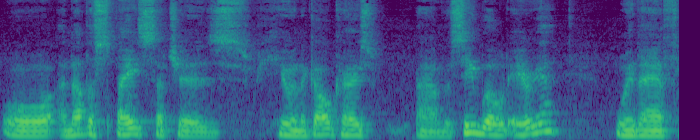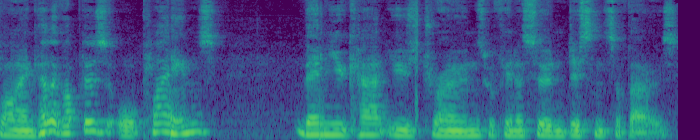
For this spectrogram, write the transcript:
or another space such as here on the Gold Coast, um, the SeaWorld area, where they are flying helicopters or planes, then you can't use drones within a certain distance of those.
